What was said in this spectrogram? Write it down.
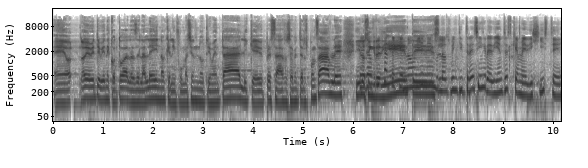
Eh, obviamente viene con todas las de la ley, ¿no? Que la información nutrimental y que empresa socialmente responsable y Pero los fíjate que no ingredientes. vienen los 23 ingredientes que me dijiste.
